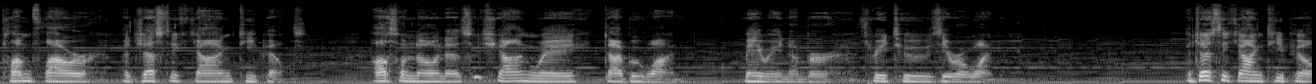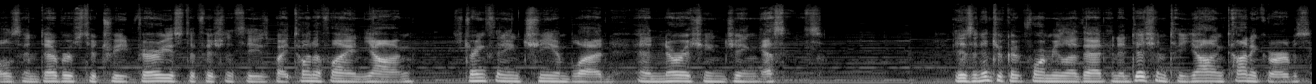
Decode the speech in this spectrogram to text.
Plum Flower Majestic Yang Tea Pills, also known as Xiangwei Dabuwan, Mayway number 3201. Majestic Yang Tea Pills endeavors to treat various deficiencies by tonifying Yang, strengthening Qi and blood, and nourishing Jing essence. It is an intricate formula that, in addition to Yang tonic herbs,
